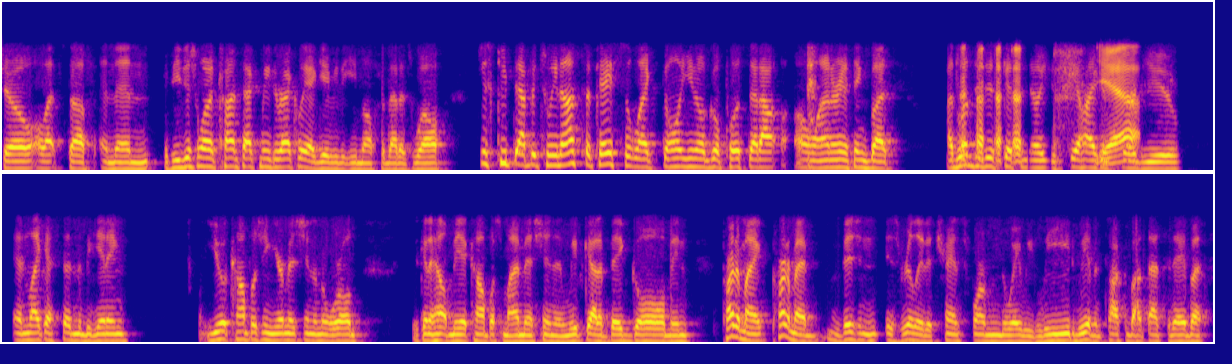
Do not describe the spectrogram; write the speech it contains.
show, all that stuff. And then if you just want to contact me directly, I gave you the email for that as well. Just keep that between us, okay? So like, don't you know, go post that out online or anything. But I'd love to just get to know you, see how I can Yeah. serve you. And like I said in the beginning, you accomplishing your mission in the world is going to help me accomplish my mission. And we've got a big goal. I mean, part of my part of my vision is really to transform the way we lead. We haven't talked about that today, but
